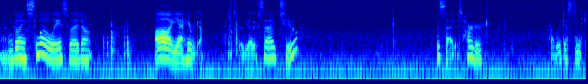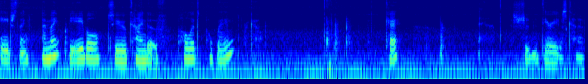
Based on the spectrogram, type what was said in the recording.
I'm going slowly so I don't. Oh, yeah, here we go. Let's go to the other side too. This side is harder. Probably just an age thing. I might be able to kind of pull it away. There we go. Okay. And this should, in theory, just kind of.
